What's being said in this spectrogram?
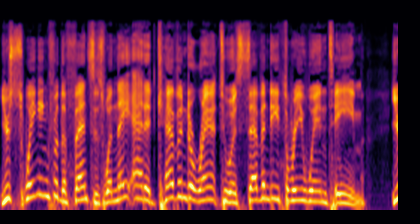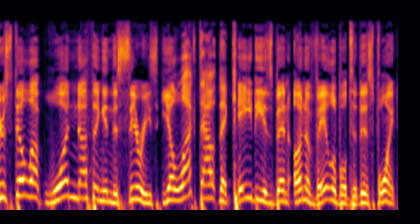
You're swinging for the fences when they added Kevin Durant to a 73 win team. You're still up one nothing in the series. You lucked out that KD has been unavailable to this point.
